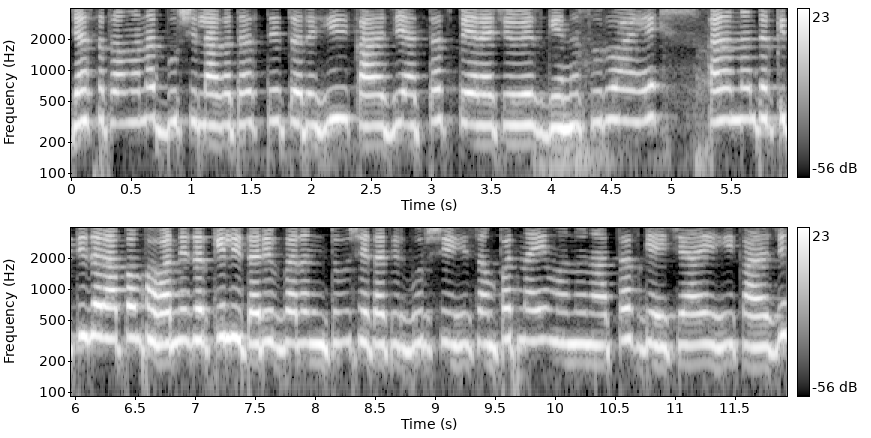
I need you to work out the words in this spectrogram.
जास्त प्रमाणात बुरशी लागत असते तर ही काळजी आत्ताच पेरायच्या वेळेस घेणं सुरू आहे. कारण नंतर किती जर आपण फवारणी जर केली तरी परंतु शेतातील बुरशी ही संपत नाही म्हणून आताच घ्यायची आहे ही काळजी.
